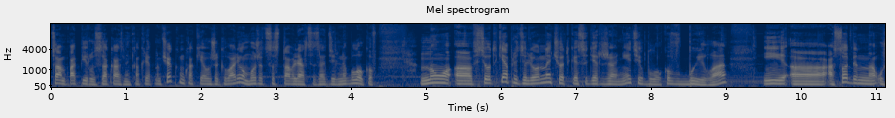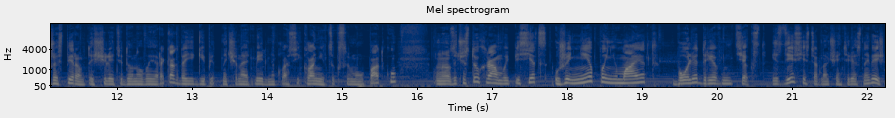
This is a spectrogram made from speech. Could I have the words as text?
сам папирус, заказанный конкретным человеком, как я уже говорил, может составляться из отдельных блоков. Но э, все-таки определенное четкое содержание этих блоков было. И э, особенно уже в первом тысячелетии до новой эры, когда Египет начинает медленно клониться к своему упадку, зачастую храмовый писец уже не понимает более древний текст. И здесь есть одна очень интересная вещь.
